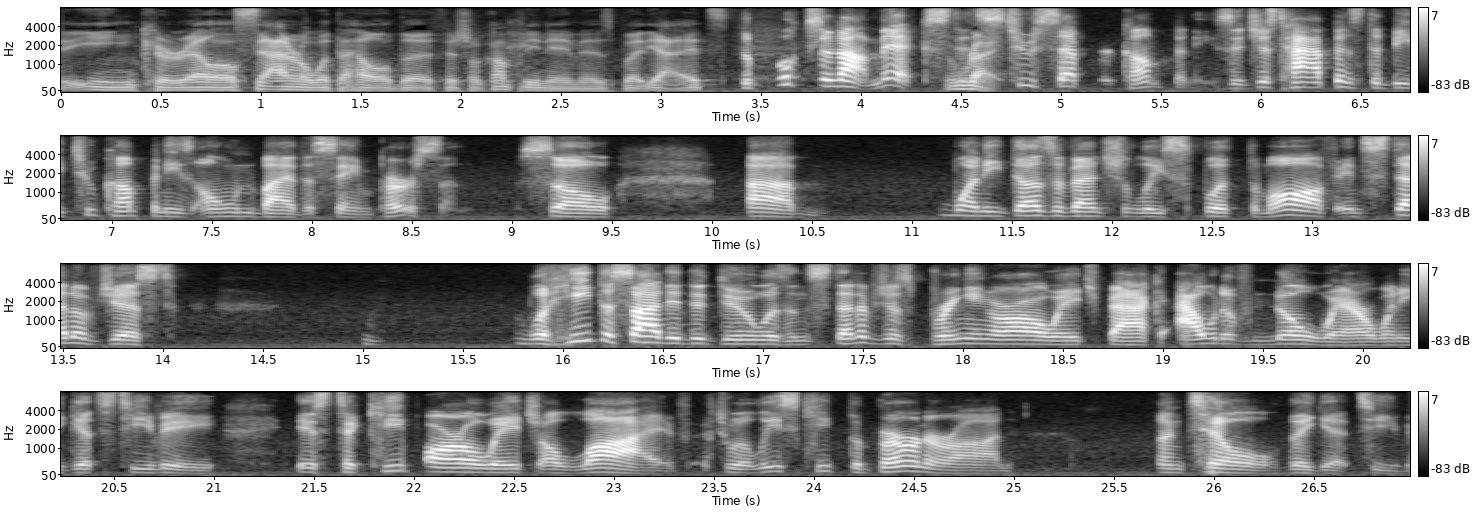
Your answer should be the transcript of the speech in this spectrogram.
Inc. or LLC. I don't know what the hell the official company name is, but yeah, it's the books are not mixed. It's right. two separate companies. It just happens to be two companies owned by the same person. So, um, when he does eventually split them off, instead of just what he decided to do was instead of just bringing ROH back out of nowhere when he gets TV, is to keep ROH alive, to at least keep the burner on until they get TV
